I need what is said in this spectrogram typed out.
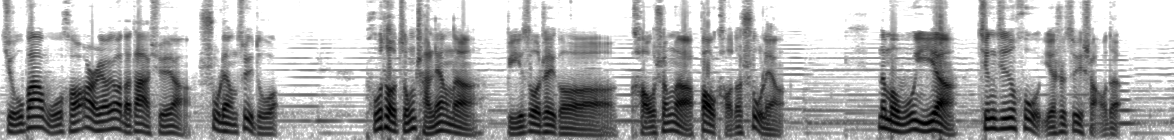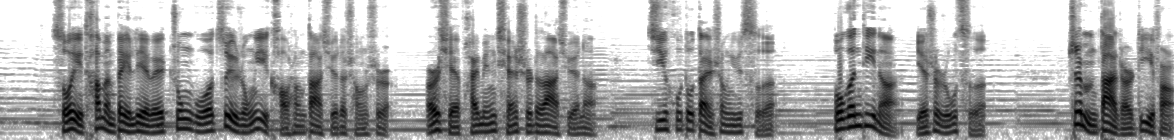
九八五和二幺幺的大学啊，数量最多。葡萄总产量呢，比作这个考生啊报考的数量，那么无疑啊，京津沪也是最少的，所以他们被列为中国最容易考上大学的城市，而且排名前十的大学呢，几乎都诞生于此。勃艮第呢也是如此，这么大点地方，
